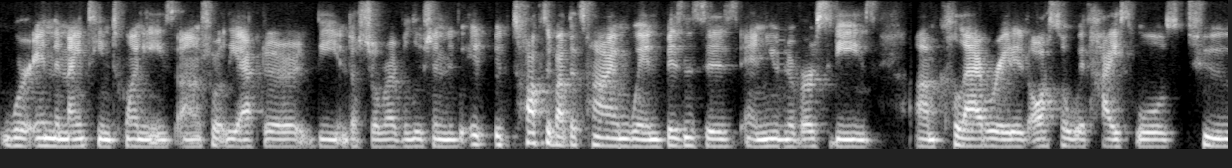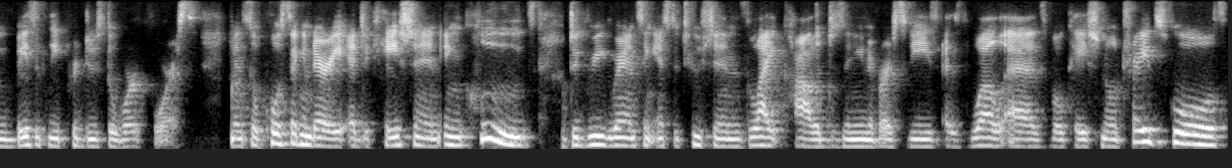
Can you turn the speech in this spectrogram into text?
were in the 1920s, um, shortly after the Industrial Revolution. It, it, talked about the time when businesses and universities um, collaborated also with high schools to basically produce the workforce. And so post-secondary education includes degree granting institutions like colleges and universities, as well as vocational trade schools,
